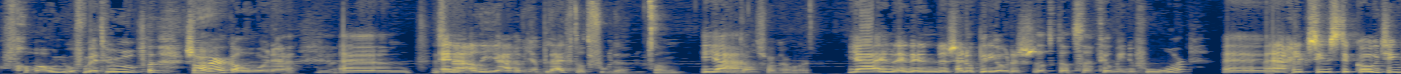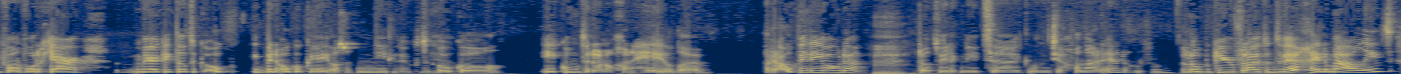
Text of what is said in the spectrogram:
gewoon of met hulp zwanger ja. kan worden. Ja. Um, dus en na al die jaren, je blijft dat voelen van ja. ik kan zwanger worden. Ja, en, en, en er zijn ook periodes dat ik dat veel minder voel hoor. Uh, en eigenlijk sinds de coaching van vorig jaar merk ik dat ik ook, ik ben ook oké okay als het niet lukt. Ja. Ook al je komt er dan nog een hele rouwperiode. Mm. Dat wil ik niet. Uh, ik wil niet zeggen van nou, hè, dan loop ik hier fluitend weg. Helemaal niet.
